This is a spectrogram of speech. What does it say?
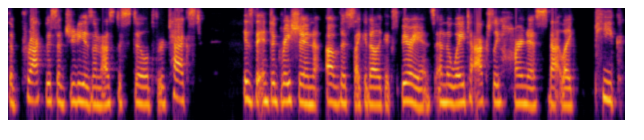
the practice of Judaism as distilled through text, is the integration of this psychedelic experience and the way to actually harness that like peak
